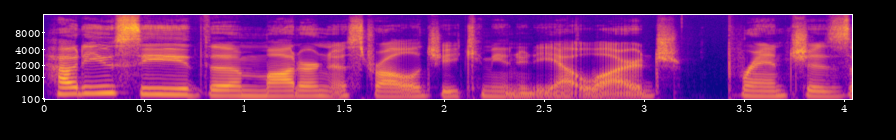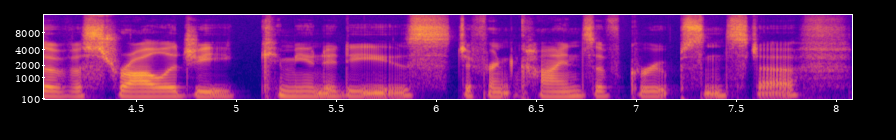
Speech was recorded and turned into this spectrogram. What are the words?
How do you see the modern astrology community at large? Branches of astrology communities, different kinds of groups and stuff.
